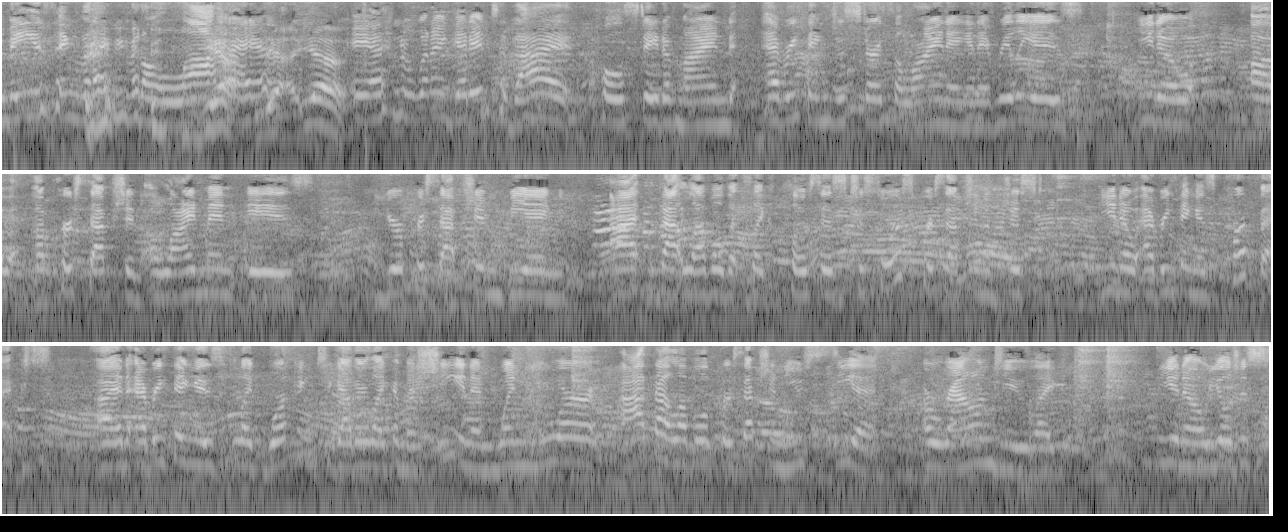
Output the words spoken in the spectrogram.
amazing that I'm even alive. yeah, yeah, yeah. And when I get into that whole state of mind, everything just starts aligning, and it really is, you know, a, a perception. Alignment is your perception being at that level that's like closest to source perception of just, you know, everything is perfect. Uh, and everything is like working together like a machine. And when you are at that level of perception, you see it around you. Like, you know, you'll just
